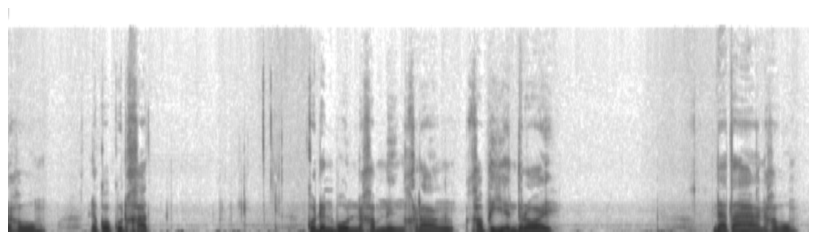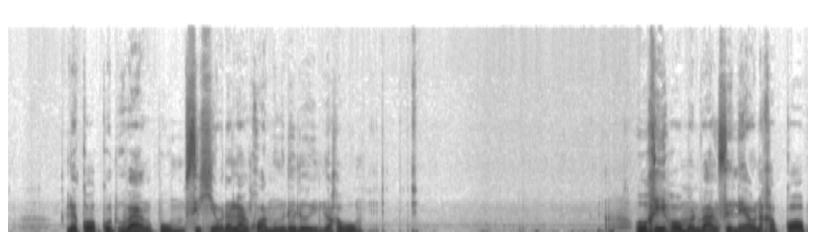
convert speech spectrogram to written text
นะครับผม แล้วก็กดคัด กดด้านบนนะครับหนึ่งครั้งเข้าที่ Android Data นะครับผม แล้วก็กดวางปุ่มสีเขียวด้านล่างขวามือได้เลยนะครับผม โอเคพอมันวางเสร็จแล้วนะครับ ก็ไป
